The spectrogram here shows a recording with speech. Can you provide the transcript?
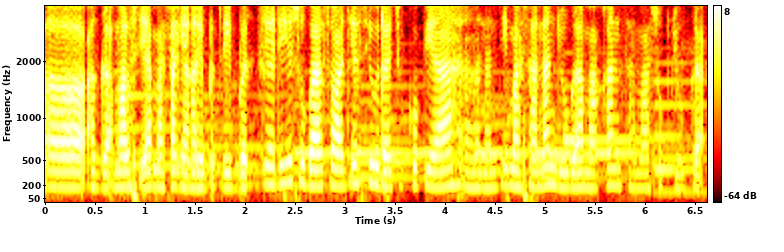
uh, agak males ya masak yang ribet-ribet. Jadi subaso aja sih udah cukup ya. Uh, nanti masanan juga makan sama sup juga.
